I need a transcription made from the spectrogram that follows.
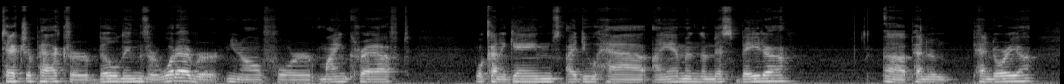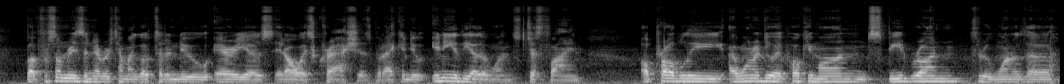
texture packs or buildings or whatever, you know, for Minecraft. What kind of games I do have? I am in the Miss Beta, uh, Pandaria, but for some reason, every time I go to the new areas, it always crashes. But I can do any of the other ones just fine. I'll probably I want to do a Pokemon speed run through one of the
